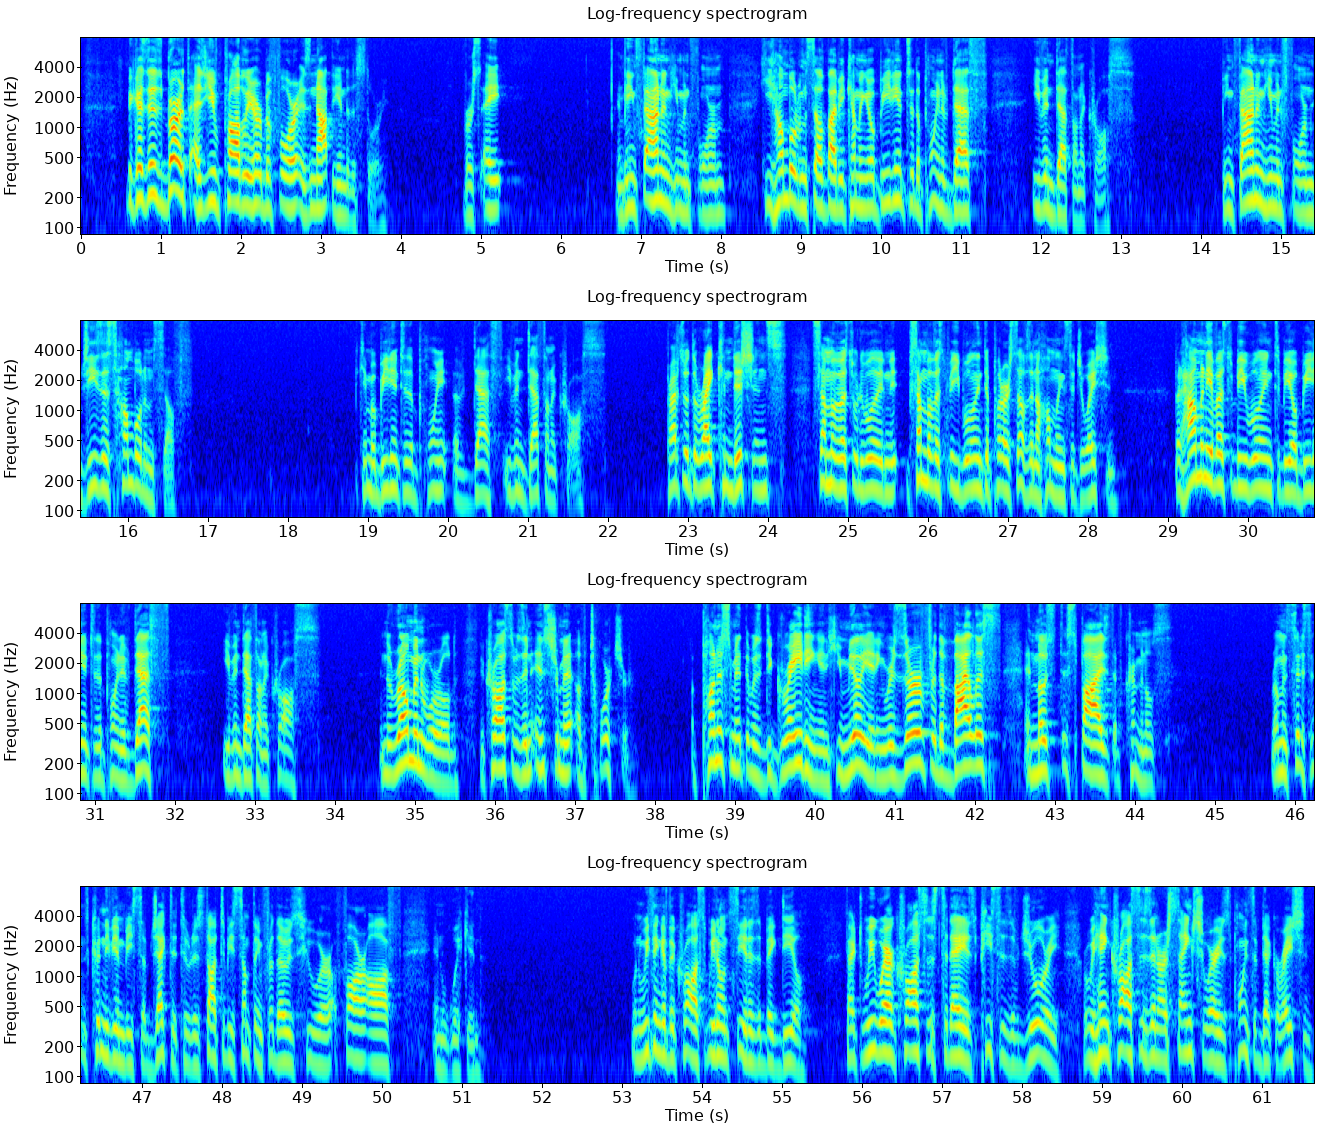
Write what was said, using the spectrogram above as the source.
Because his birth, as you've probably heard before, is not the end of the story. Verse 8 And being found in human form, he humbled himself by becoming obedient to the point of death, even death on a cross. Being found in human form, Jesus humbled himself, became obedient to the point of death, even death on a cross. Perhaps with the right conditions, some of us would willing, some of us be willing to put ourselves in a humbling situation. But how many of us would be willing to be obedient to the point of death, even death on a cross? In the Roman world, the cross was an instrument of torture, a punishment that was degrading and humiliating, reserved for the vilest and most despised of criminals. Roman citizens couldn't even be subjected to it. It was thought to be something for those who were far off and wicked. When we think of the cross, we don't see it as a big deal. In fact, we wear crosses today as pieces of jewelry, or we hang crosses in our sanctuaries as points of decoration.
